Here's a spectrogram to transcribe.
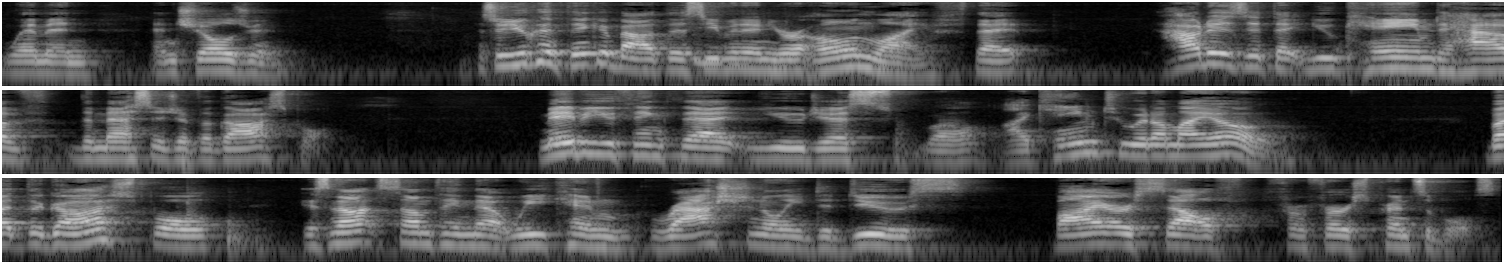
women, and children. And so you can think about this even in your own life that how is it that you came to have the message of the gospel? Maybe you think that you just, well, I came to it on my own. But the gospel is not something that we can rationally deduce by ourselves from first principles.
